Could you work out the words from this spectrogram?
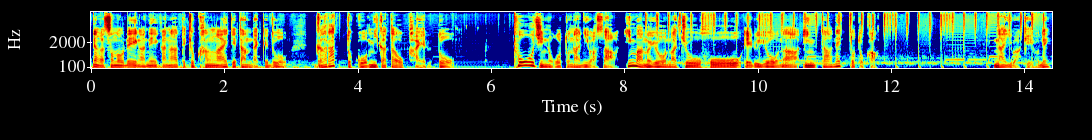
なんかその例がねえかなって今日考えてたんだけど、ガラッとこう見方を変えると、当時の大人にはさ、今のような情報を得るようなインターネットとか、ないわけよね。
